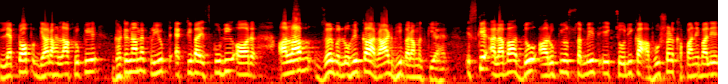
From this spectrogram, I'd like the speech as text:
लैपटॉप 11 लाख रुपए। घटना में प्रयुक्त एक्टिवा स्कूटी और अलाव जर्ब लोहे का राड भी बरामद किया है। इसके अलावा दो आरोपियों समेत एक चोरी का आभूषण खपाने वाले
